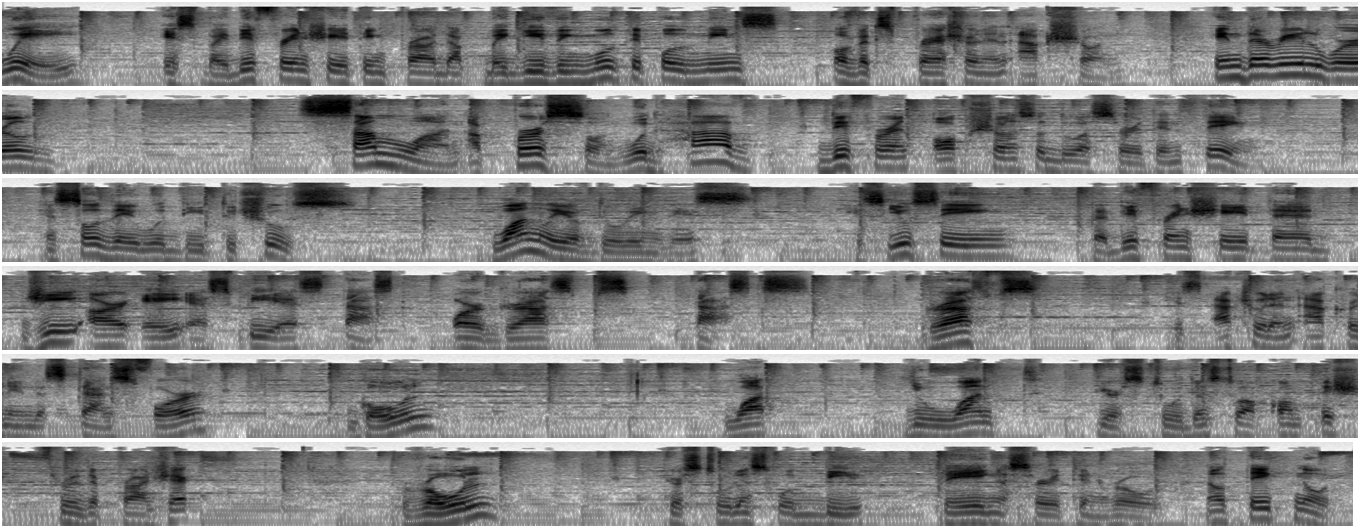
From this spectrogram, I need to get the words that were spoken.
way is by differentiating product by giving multiple means of expression and action. In the real world, someone, a person, would have different options to do a certain thing, and so they would need to choose. One way of doing this is using the differentiated GRASPS task or GRASPS tasks. GRASPS is actually an acronym that stands for goal, what you want your students to accomplish through the project, role, your students would be playing a certain role. Now take note,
